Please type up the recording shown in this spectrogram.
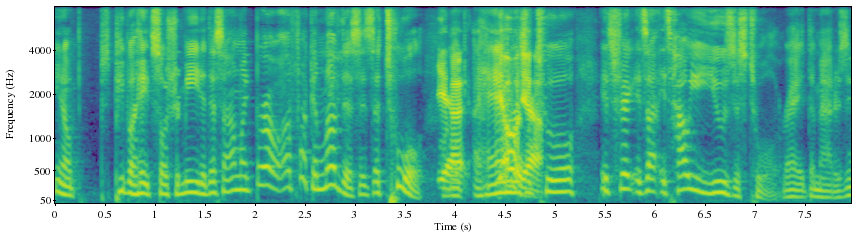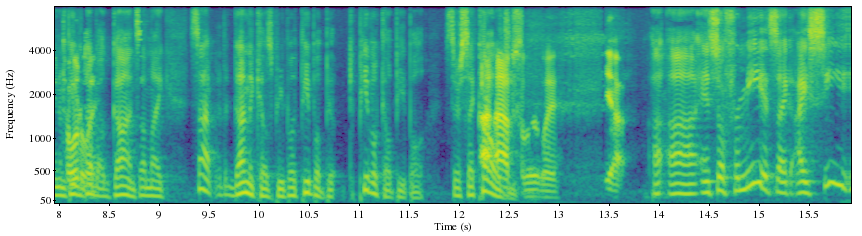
you know, people hate social media. This I'm like, bro, I fucking love this. It's a tool. Yeah, like a hammer oh, is yeah. a tool. It's it's it's how you use this tool, right? That matters. You know, totally. people talk about guns. I'm like, it's not the gun that kills people. People people kill people. It's their psychology. Uh, absolutely. Yeah. Uh, uh, and so for me, it's like I see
